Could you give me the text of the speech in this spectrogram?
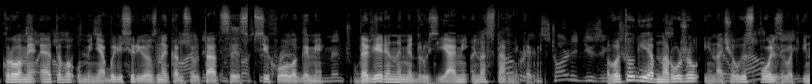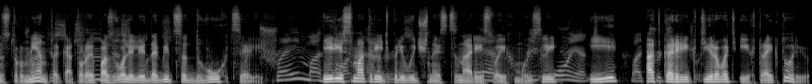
Кроме этого, у меня были серьезные консультации с психологами, доверенными друзьями и наставниками. В итоге я обнаружил и начал использовать инструменты, которые позволили добиться двух целей. Пересмотреть привычные сценарии своих мыслей и откорректировать их траекторию.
